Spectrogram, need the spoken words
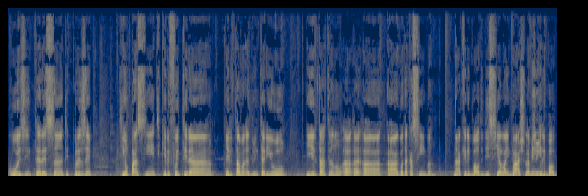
coisa interessante, por exemplo, tinha um paciente que ele foi tirar, ele estava do interior e ele estava tirando a, a- a- água da cacimba. Né? Aquele balde descia lá embaixo, lá vem Sim. aquele balde.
